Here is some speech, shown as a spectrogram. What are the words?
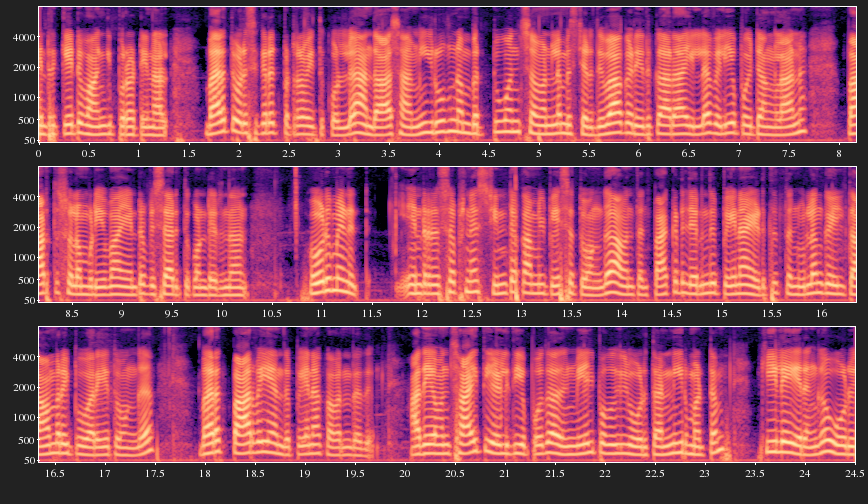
என்று கேட்டு வாங்கி புரட்டினாள். பரத்தோட சிகரெட் பற்ற வைத்துக்கொள்ள அந்த ஆசாமி ரூம் நம்பர் டூ ஒன் செவனில் மிஸ்டர் திவாகர் இருக்காரா? இல்லை வெளியே போயிட்டாங்களான்னு பார்த்து சொல்ல முடியுமா? என்று விசாரித்து கொண்டிருந்தான். ஒரு மினிட் என்ற ரிசப்ஷனிஸ்ட் சின்டகாமில் பேச துவங்க அவன் தன் பாக்கெட்டிலிருந்து பேனா எடுத்து தன் உள்ளங்கையில் தாமரைப்பு வரைய துவங்க பரத் பார்வையை அந்த பேனா கவர்ந்தது. அதை அவன் சாய்த்து எழுதிய போது அதன் மேல் பகுதியில் ஒரு தண்ணீர் மட்டம் கீழே இறங்க ஒரு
